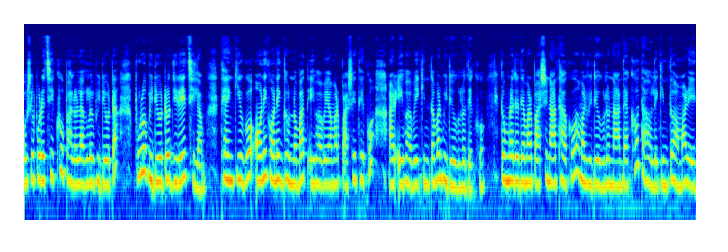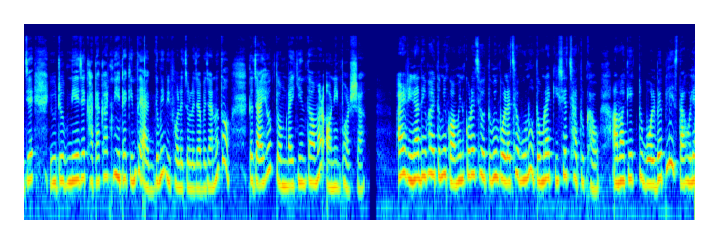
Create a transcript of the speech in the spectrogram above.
বসে পড়েছি, খুব ভালো লাগল ভিডিওটা পুরো ভিডিওটা জিরেই ছিলাম। থ্যাংক ইউ গো, অনেক অনেক ধন্যবাদ এইভাবে আমার পাশে থেকো আর এইভাবেই কিন্তু আমার ভিডিওগুলো দেখো। তোমরা যদি আমার পাশে না থাকো, আমার ভিডিওগুলো না দেখো, তাহলে কিন্তু আমার এই যে ইউটিউব নিয়ে যে খাটাখাটনি এটা কিন্তু একদমই বিফলে চলে যাবে, জানো তো? তো যাই হোক, তোমরাই কিন্তু আমার অনেক ভরসা। আর রিনা দি ভাই তুমি কমেন্ট করেছ, তুমি বলেছ, বুনু, তোমরা কিসের ছাতু খাও? আমাকে একটু বলবে প্লিজ তাহলে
